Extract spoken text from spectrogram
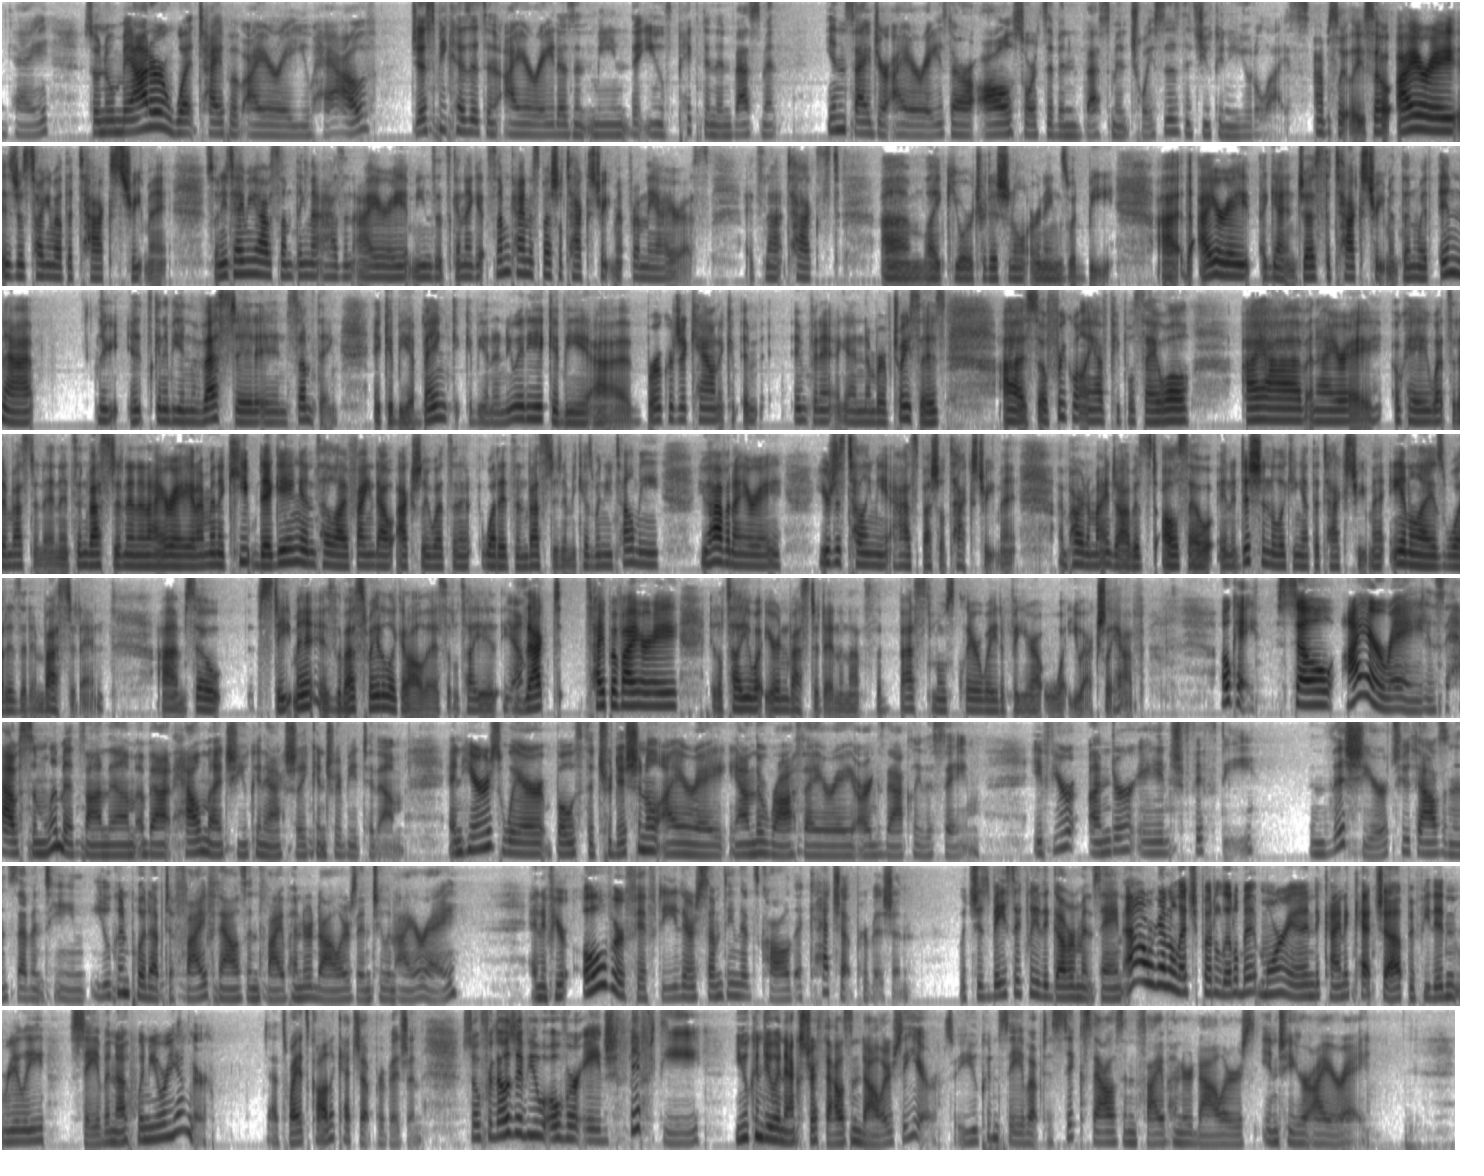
Okay? So, no matter what type of IRA you have, just because it's an IRA doesn't mean that you've picked an investment. Inside your IRAs, there are all sorts of investment choices that you can utilize. Absolutely. So IRA is just talking about the tax treatment. So anytime you have something that has an IRA, it means it's going to get some kind of special tax treatment from the IRS. It's not taxed um, like your traditional earnings would be. Uh, the IRA, again, just the tax treatment. Then within that, it's going to be invested in something. It could be a bank, it could be an annuity, it could be a brokerage account, it could infinite again number of choices. Uh, so frequently, I have people say, "Well, I have an IRA. Okay, what's it invested in? It's invested in an IRA, and I'm going to keep digging until I find out actually what's in it, what it's invested in. Because when you tell me you have an IRA, you're just telling me it has special tax treatment. And part of my job is to also, in addition to looking at the tax treatment, analyze what is it invested in. Um, so statement is the best way to look at all this. It'll tell you the Yeah. exact type of IRA. It'll tell you what you're invested in, and that's the best, most clear way to figure out what you actually have. Okay, so IRAs have some limits on them about how much you can actually contribute to them. And here's where both the traditional IRA and the Roth IRA are exactly the same. If you're under age 50, then this year, 2017, you can put up to $5,500 into an IRA. And if you're over 50, there's something that's called a catch up provision which is basically the government saying, oh, we're going to let you put a little bit more in to kind of catch up if you didn't really save enough when you were younger. That's why it's called a catch up provision. So, for those of you over age 50, you can do an extra $1,000 a year. So, you can save up to $6,500 into your IRA.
